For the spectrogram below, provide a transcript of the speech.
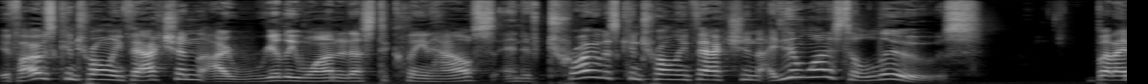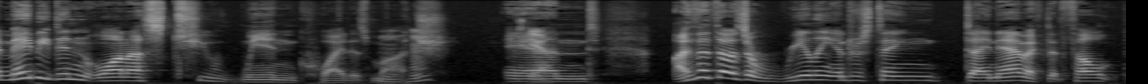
if I was controlling faction, I really wanted us to clean house, and if Troy was controlling faction, I didn't want us to lose, but I maybe didn't want us to win quite as much. Mm-hmm. And yeah. I thought that was a really interesting dynamic that felt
